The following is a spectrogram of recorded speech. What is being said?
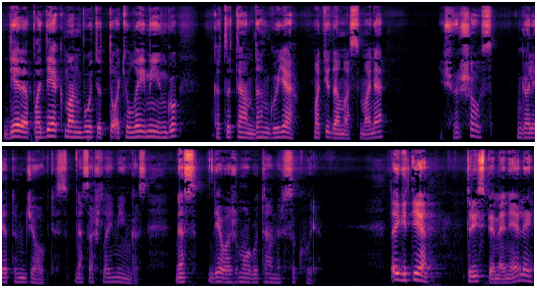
Dieve, padėk man būti tokiu laimingu, kad tu tam danguje, matydamas mane, iš viršaus galėtum džiaugtis, nes aš laimingas, nes Dievas žmogų tam ir sukūrė. Taigi tie trys piemenėliai,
